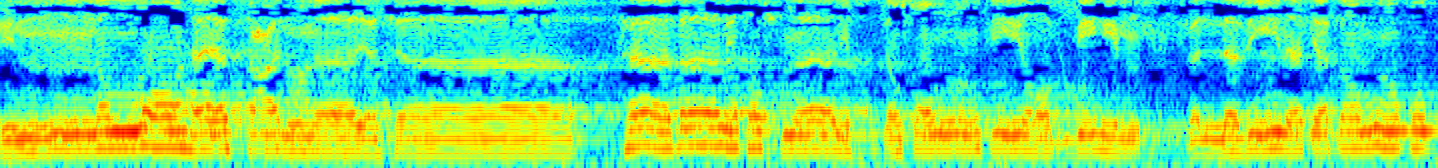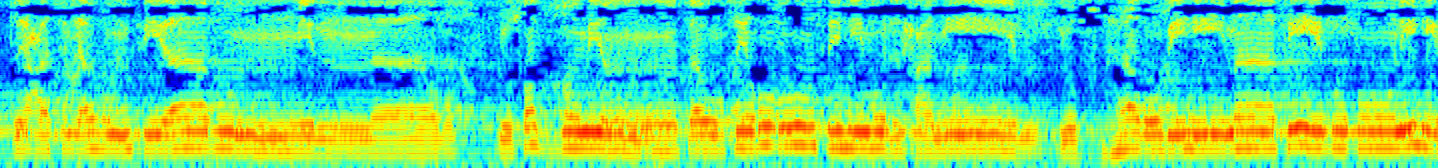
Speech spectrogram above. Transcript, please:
إن الله يفعل ما يشاء. هذان خصمان اختصموا في ربهم فالذين كفروا قطعت لهم ثياب من نار يصب من فوق رؤوسهم الحميم يصهر به ما في بطونهم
